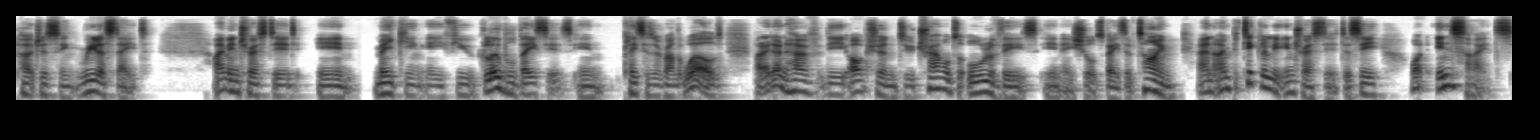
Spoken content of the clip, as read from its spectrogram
purchasing real estate. I'm interested in making a few global bases in places around the world, but I don't have the option to travel to all of these in a short space of time. And I'm particularly interested to see what insights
